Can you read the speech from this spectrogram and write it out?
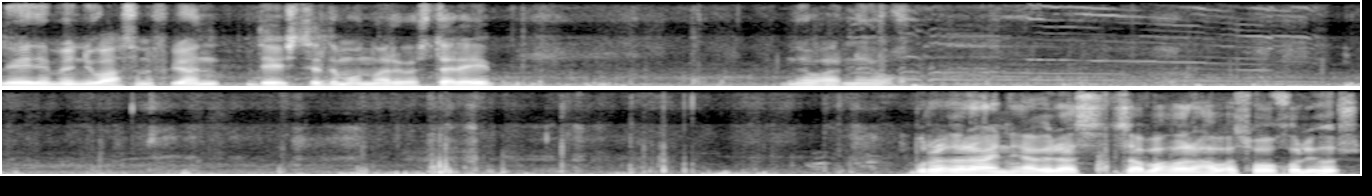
Leydimin yuvasını falan değiştirdim onları göstereyim. Ne var ne yok. Buralar aynı ya biraz sabahları hava soğuk oluyor.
